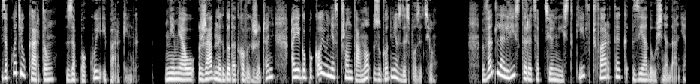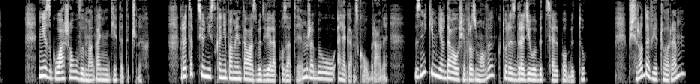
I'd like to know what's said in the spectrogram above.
Zapłacił kartą za pokój i parking. Nie miał żadnych dodatkowych życzeń, a jego pokoju nie sprzątano zgodnie z dyspozycją. Wedle listy recepcjonistki w czwartek zjadł śniadanie. Nie zgłaszał wymagań dietetycznych. Recepcjonistka nie pamiętała zbyt wiele poza tym, że był elegancko ubrany. Z nikim nie wdawał się w rozmowy, które zdradziłyby cel pobytu. W środę wieczorem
